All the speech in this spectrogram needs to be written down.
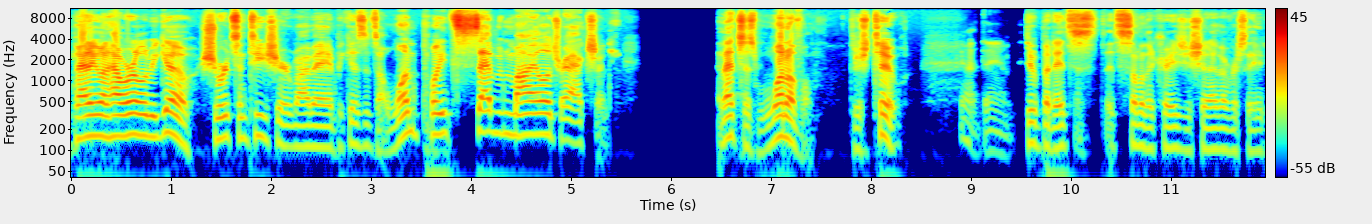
depending on how early we go, shorts and t-shirt, my man, because it's a 1.7 mile attraction, and that's just one of them. There's two, God damn. dude, but it's it's some of the craziest shit I've ever seen.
